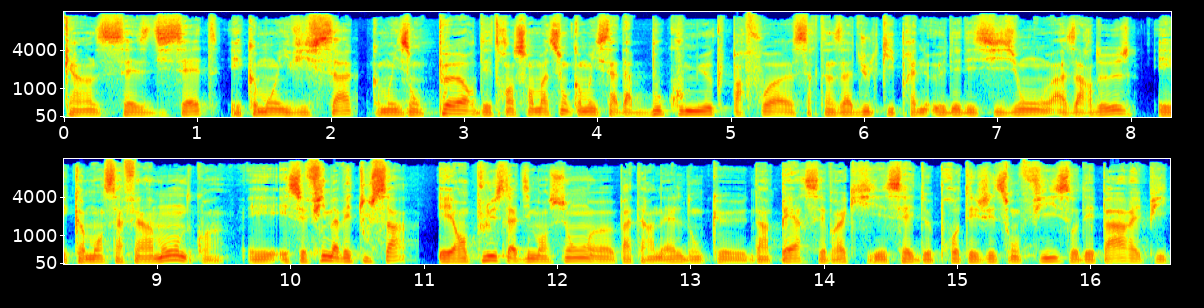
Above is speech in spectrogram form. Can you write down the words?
15, 16, 17, et comment ils vivent ça, comment ils ont peur des transformations, comment ils s'adaptent beaucoup mieux que parfois certains adultes qui prennent eux des décisions hasardeuses, et comment ça fait un monde, quoi. Et, ce film avait tout ça, et en plus la dimension euh, paternelle, donc d'un père, c'est vrai, qui essaye de protéger son fils au départ, et puis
